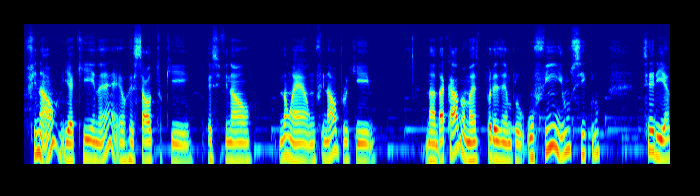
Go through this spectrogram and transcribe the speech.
final, e aqui né, eu ressalto que esse final não é um final porque nada acaba, mas, por exemplo, o fim de um ciclo seria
